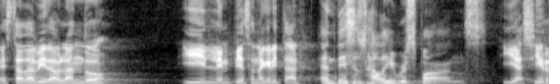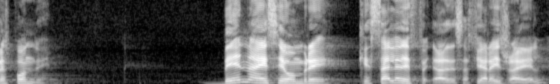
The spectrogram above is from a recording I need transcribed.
está David hablando y le empiezan a gritar. And this is how he responds. Y así responde. Ven a ese hombre que sale a desafiar a Israel,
